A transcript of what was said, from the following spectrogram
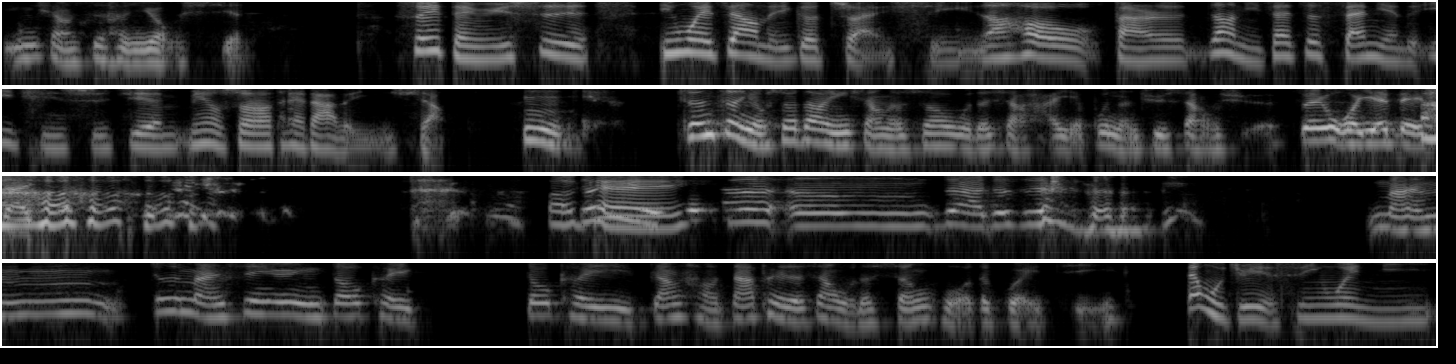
影响是很有限，所以等于是因为这样的一个转型，然后反而让你在这三年的疫情时间没有受到太大的影响。嗯，真正有受到影响的时候，我的小孩也不能去上学，所以我也得在。OK，嗯，对啊，就是 蛮就是蛮幸运，都可以都可以刚好搭配得上我的生活的轨迹。但我觉得也是因为你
